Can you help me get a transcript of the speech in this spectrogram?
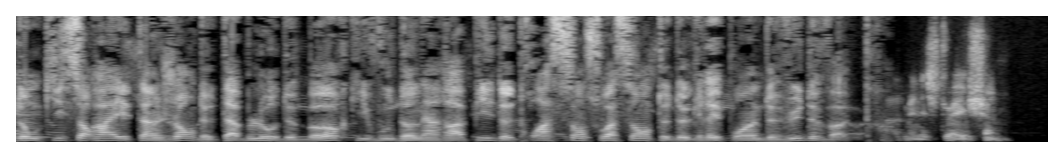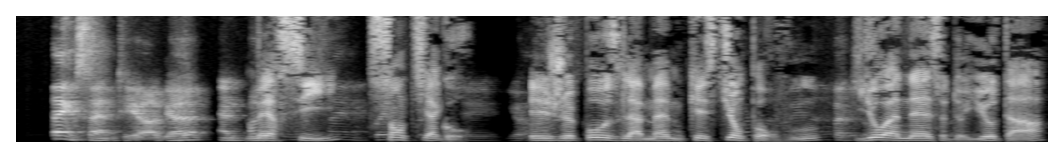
Donc ISORA est un genre de tableau de bord qui vous donne un rapide 360 degrés point de vue de votre. Merci, Santiago. Et je pose la même question pour vous, Johannes de Iota,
